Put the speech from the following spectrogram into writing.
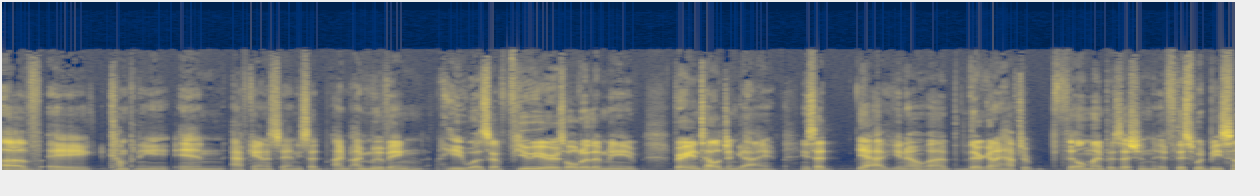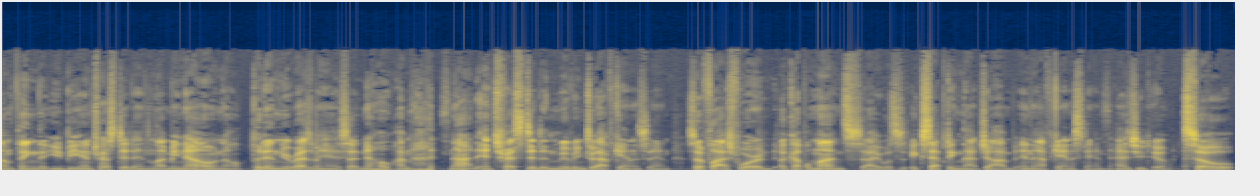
of a company in Afghanistan. He said, I'm, I'm moving. He was a few years older than me, very intelligent guy. He said, yeah, you know, uh, they're going to have to fill my position. If this would be something that you'd be interested in, let me know and I'll put in your resume. I said, no, I'm not, not interested in moving to Afghanistan. So flash forward a couple months, I was accepting that job in Afghanistan, as you do. So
